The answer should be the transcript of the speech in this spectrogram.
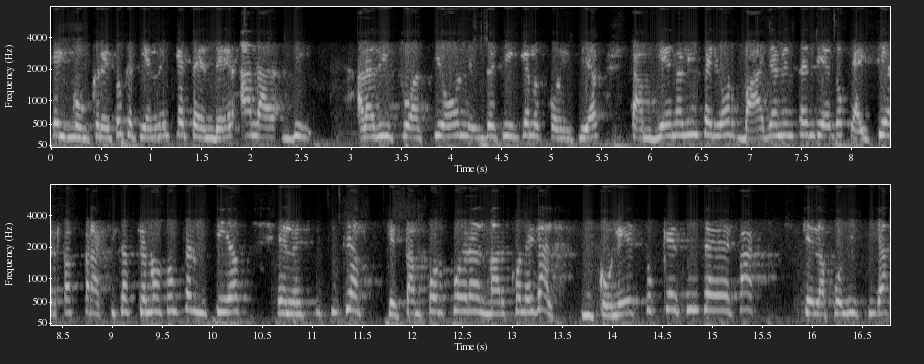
en concreto que tienen que tender a la a la disuasión, es decir, que los policías también al interior vayan entendiendo que hay ciertas prácticas que no son permitidas en la institución, que están por fuera del marco legal. Y con esto, ¿qué sucede de facto? Que la policía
